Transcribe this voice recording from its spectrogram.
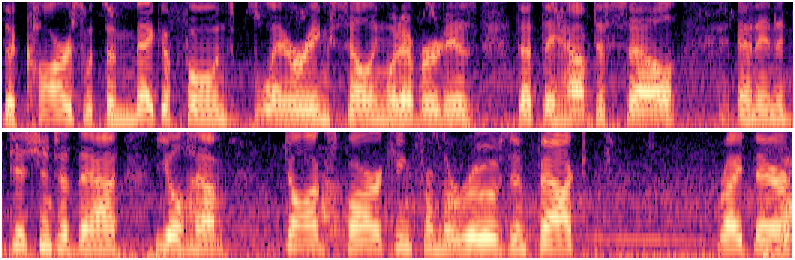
the cars with the megaphones blaring, selling whatever it is that they have to sell. And in addition to that, you'll have dogs barking from the roofs. In fact, right there.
